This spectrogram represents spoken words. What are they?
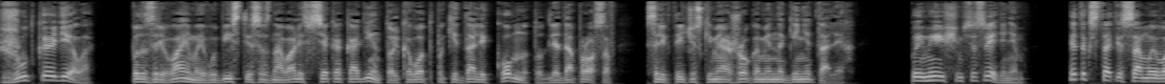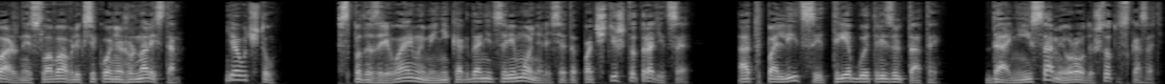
Жуткое дело. Подозреваемые в убийстве сознавались все как один, только вот покидали комнату для допросов, с электрическими ожогами на гениталиях. По имеющимся сведениям. Это, кстати, самые важные слова в лексиконе журналиста. Я учту. С подозреваемыми никогда не церемонились, это почти что традиция. От полиции требуют результаты. Да они и сами уроды, что тут сказать.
